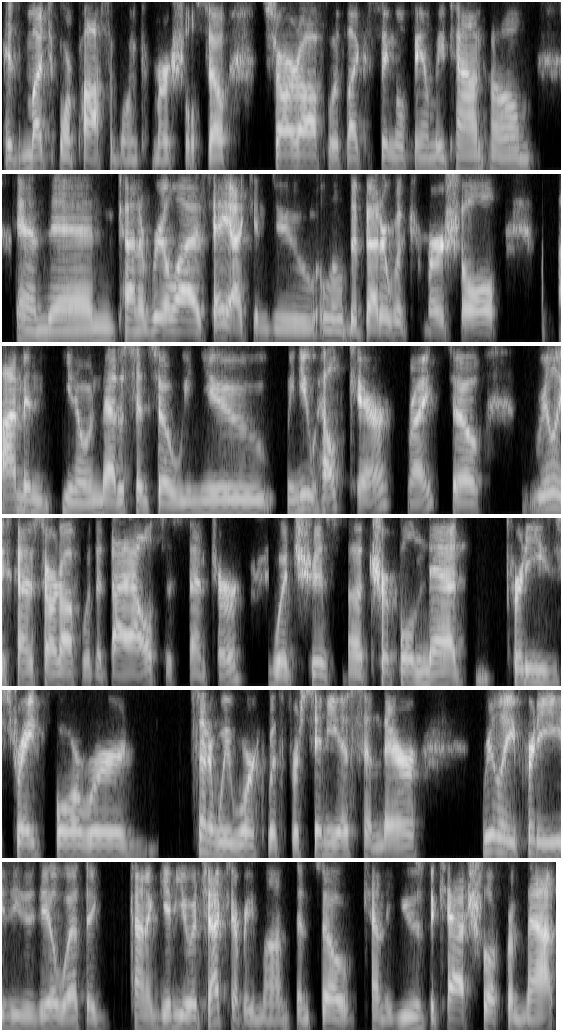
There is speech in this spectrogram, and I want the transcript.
is much more possible in commercial. So start off with like a single family townhome and then kind of realized, hey, I can do a little bit better with commercial. I'm in, you know, in medicine, so we knew we knew healthcare, right? So really kind of start off with a dialysis center, which is a triple net, pretty straightforward center we worked with Fresenius and they're really pretty easy to deal with. They kind of give you a check every month. And so kind of use the cash flow from that.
